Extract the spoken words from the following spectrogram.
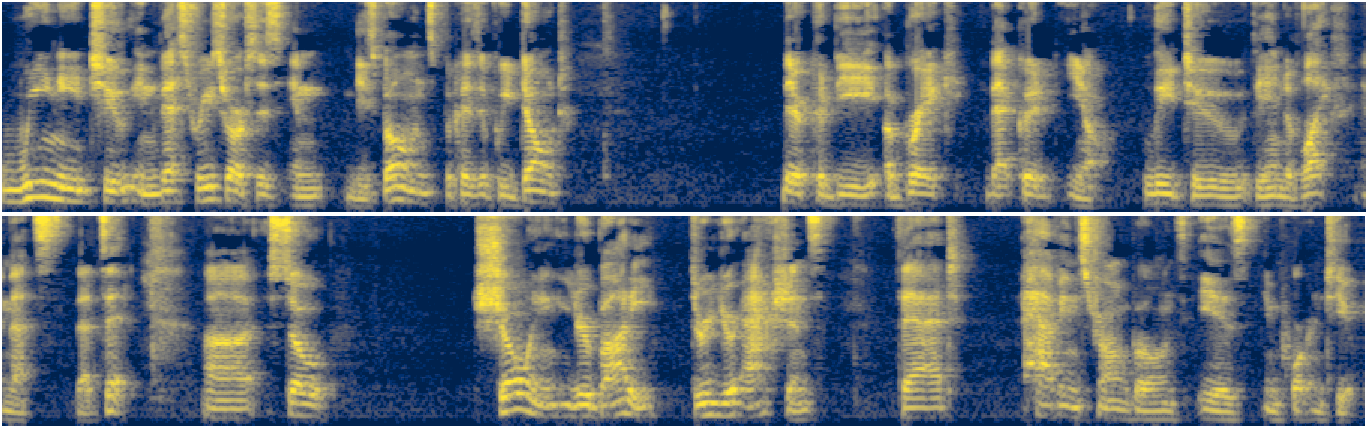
we need to invest resources in these bones because if we don't, there could be a break that could, you know, lead to the end of life, and that's that's it. Uh, so, showing your body through your actions that having strong bones is important to you,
